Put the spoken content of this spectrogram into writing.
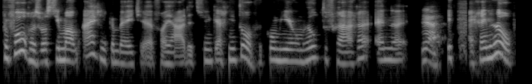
vervolgens was die man eigenlijk een beetje van, ja, dit vind ik echt niet tof. Ik kom hier om hulp te vragen en eh, ja, ik krijg geen hulp.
